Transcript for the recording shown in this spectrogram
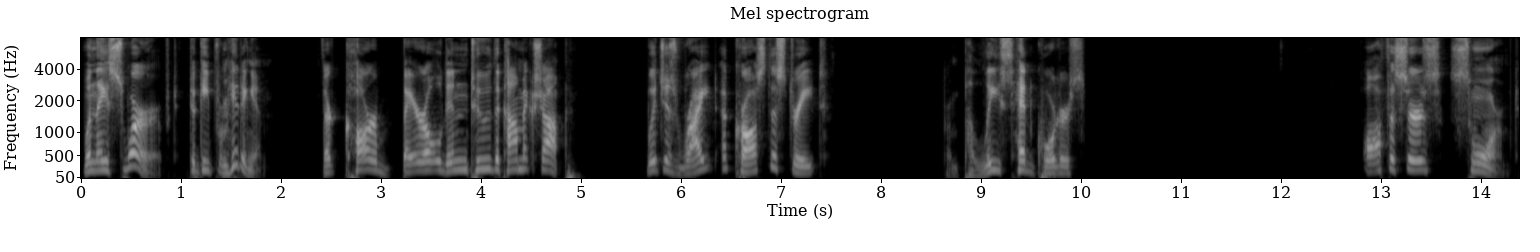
When they swerved to keep from hitting him, their car barreled into the comic shop, which is right across the street from police headquarters. Officers swarmed,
